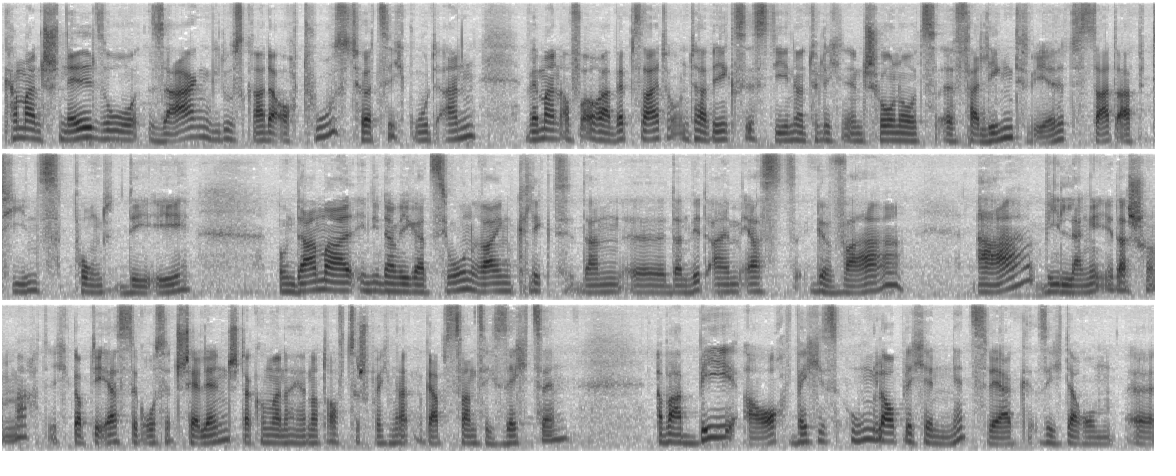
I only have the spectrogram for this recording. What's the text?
kann man schnell so sagen, wie du es gerade auch tust, hört sich gut an. Wenn man auf eurer Webseite unterwegs ist, die natürlich in den Shownotes äh, verlinkt wird, startupteens.de, und da mal in die Navigation reinklickt, dann, äh, dann wird einem erst gewahr, A, wie lange ihr das schon macht. Ich glaube, die erste große Challenge, da kommen wir nachher noch drauf zu sprechen, gab es 2016 aber B auch, welches unglaubliche Netzwerk sich darum äh,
